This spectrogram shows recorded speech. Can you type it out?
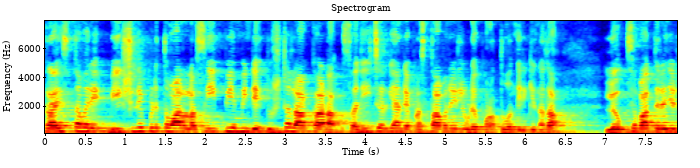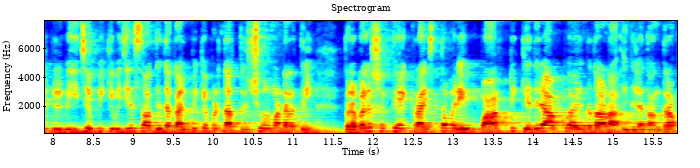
ക്രൈസ്തവരെ ഭീഷണിപ്പെടുത്തുവാനുള്ള സി പി എമ്മിന്റെ ദുഷ്ടലാക്കാണ് സജി ചെറിയാന്റെ പ്രസ്താവനയിലൂടെ പുറത്തു വന്നിരിക്കുന്നത്. ലോക്സഭാ തെരഞ്ഞെടുപ്പിൽ ബി ജെ പിക്ക് വിജയസാധ്യത കൽപ്പിക്കപ്പെടുന്ന തൃശൂർ മണ്ഡലത്തിൽ പ്രബല ശക്തിയായ ക്രൈസ്തവരെ പാർട്ടിക്കെതിരാക്കുക എന്നതാണ് ഇതിലെ തന്ത്രം.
